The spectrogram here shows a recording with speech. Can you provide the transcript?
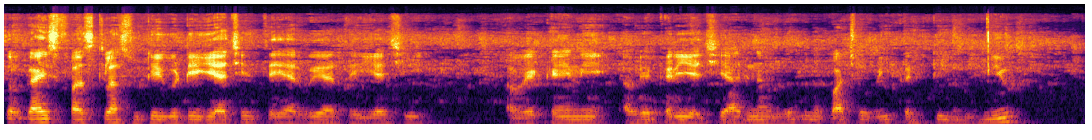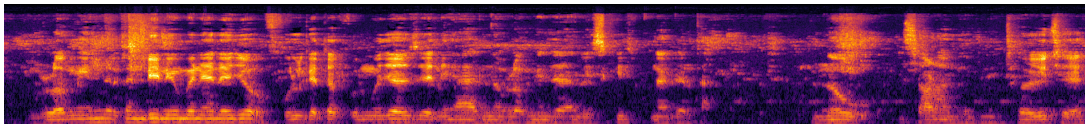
તો ગાઈસ ફર્સ્ટ ક્લાસ ઉઠી ઉઠી ગયા છે તૈયાર બૈયાર થઈ ગયા છીએ. હવે કંઈ નહીં, હવે કરીએ છીએ આજના વ્લોગને પાછો બી કન્ટિન્યુ વ્લોગની અંદર કન્ટિન્યુ બને રહેજો. ફૂલ કે તો ફૂલ મજા આવશે ને આજના વ્લોગની જરા બિસ્કીટ ના કરતા. નવ, સાડા નવ થયું છે.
